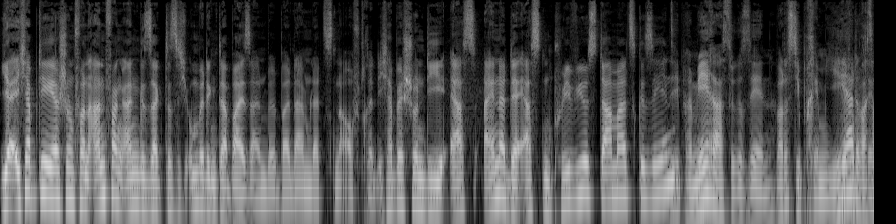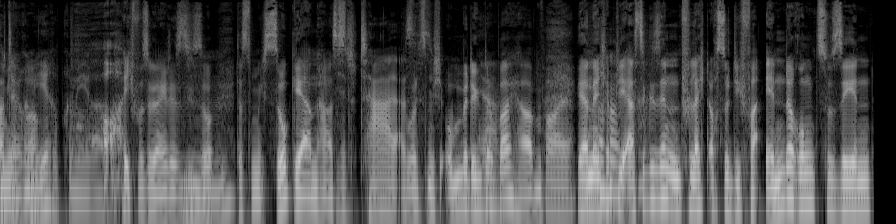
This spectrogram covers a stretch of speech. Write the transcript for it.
Ja, ich habe dir ja schon von Anfang an gesagt, dass ich unbedingt dabei sein will bei deinem letzten Auftritt. Ich habe ja schon die erst, einer der ersten Previews damals gesehen. Die Premiere hast du gesehen. War das die Premiere? Ja, du warst auf der Premiere? Premiere, Premiere. Oh, ich wusste gar nicht, dass, ich so, dass du mich so gern hast. Ja, total. Du Also wolltest mich unbedingt ja, dabei haben. voll. Ja, ne, ich habe die erste gesehen und vielleicht auch so die Veränderung zu sehen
